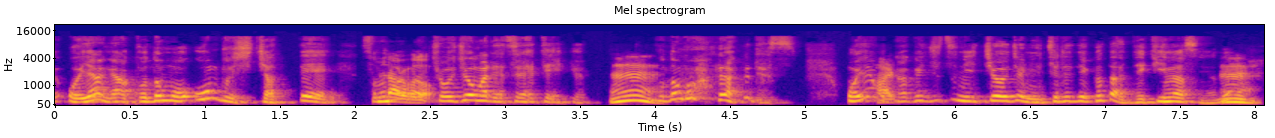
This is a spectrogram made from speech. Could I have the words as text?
う、親が子供をおんぶしちゃって、そのまま頂上まで連れていく。うん、子供は楽です。親も確実に頂上に連れていくことはできますよね。うん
